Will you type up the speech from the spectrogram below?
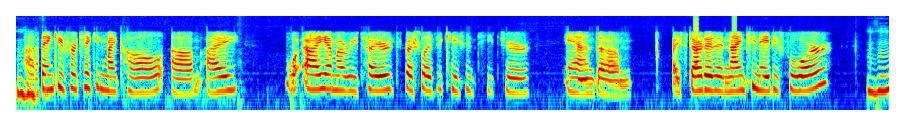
Uh, thank you for taking my call. Um, I, I am a retired special education teacher, and um, I started in 1984. Mm-hmm.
